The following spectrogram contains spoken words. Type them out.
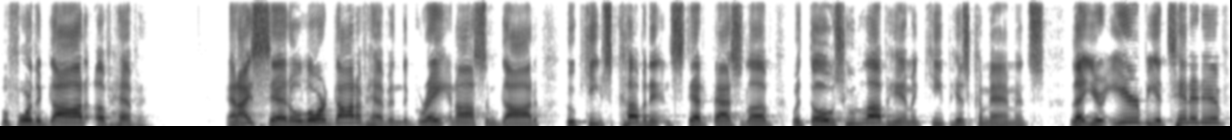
before the God of heaven. And I said, O Lord God of heaven, the great and awesome God who keeps covenant and steadfast love with those who love him and keep his commandments, let your ear be attentive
